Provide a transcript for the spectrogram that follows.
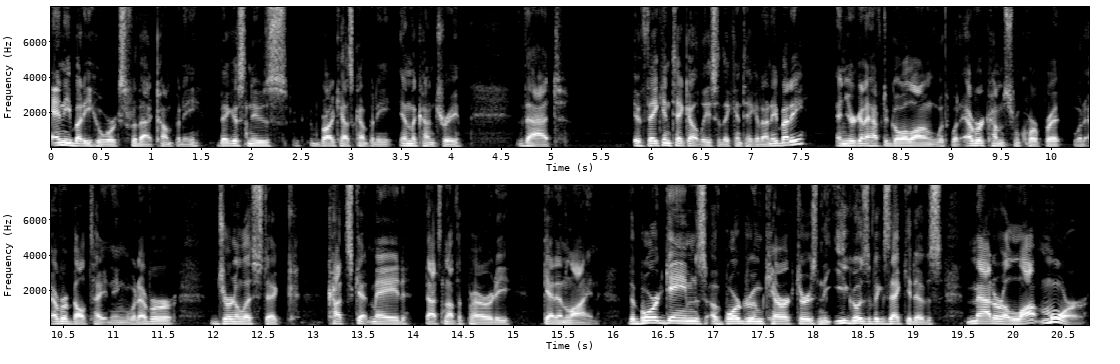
anybody who works for that company, biggest news broadcast company in the country, that if they can take out Lisa, they can take out anybody. And you're going to have to go along with whatever comes from corporate, whatever belt tightening, whatever journalistic cuts get made. That's not the priority. Get in line. The board games of boardroom characters and the egos of executives matter a lot more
